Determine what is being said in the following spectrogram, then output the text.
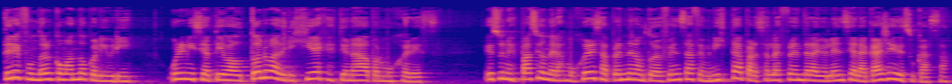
Tere fundó el Comando Colibrí, una iniciativa autónoma dirigida y gestionada por mujeres. Es un espacio donde las mujeres aprenden autodefensa feminista para hacerle frente a la violencia a la calle y de su casa.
